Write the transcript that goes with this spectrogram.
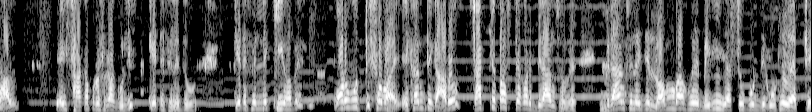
ডাল, এই শাখা প্রশাখাগুলি কেটে ফেলে দেবো। কেটে ফেললে কি হবে? পরবর্তী সময় এখান থেকে আরও চারটে পাঁচটা করে ব্রাঞ্চ হবে। ব্রাঞ্চ হলে যে লম্বা হয়ে বেরিয়ে যাচ্ছে, উপর দিকে উঠে যাচ্ছে,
